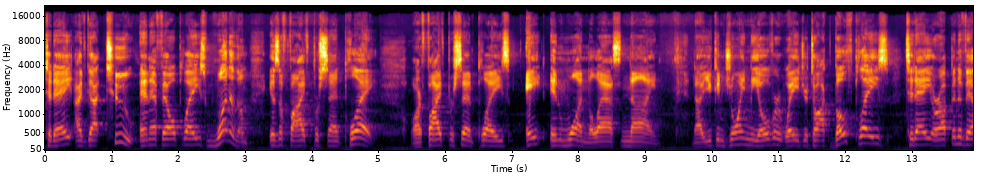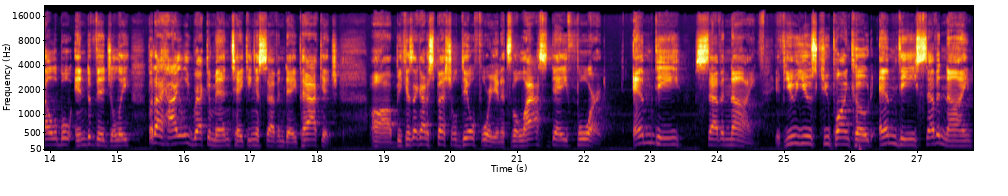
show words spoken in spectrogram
Today, I've got two NFL plays. One of them is a 5% play. Our 5% plays eight and one the last nine. Now you can join me over at Wager Talk. Both plays today are up and available individually, but I highly recommend taking a seven day package uh, because I got a special deal for you, and it's the last day for it. MD79. If you use coupon code MD79,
